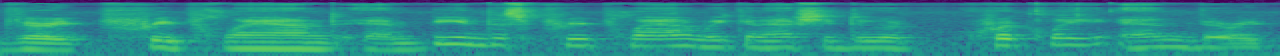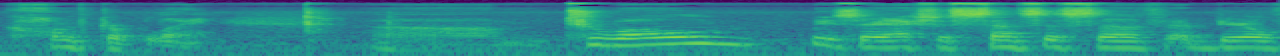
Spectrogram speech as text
very pre-planned, and being this pre-planned, we can actually do it quickly and very comfortably. Um, too old, these are actually census of Bureau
